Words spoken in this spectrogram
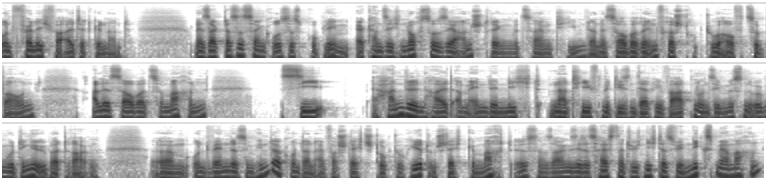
und völlig veraltet genannt. Und er sagt, das ist sein großes Problem. Er kann sich noch so sehr anstrengen mit seinem Team, dann eine saubere Infrastruktur aufzubauen, alles sauber zu machen. Sie handeln halt am Ende nicht nativ mit diesen Derivaten und sie müssen irgendwo Dinge übertragen. Ähm, und wenn das im Hintergrund dann einfach schlecht strukturiert und schlecht gemacht ist, dann sagen sie, das heißt natürlich nicht, dass wir nichts mehr machen,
